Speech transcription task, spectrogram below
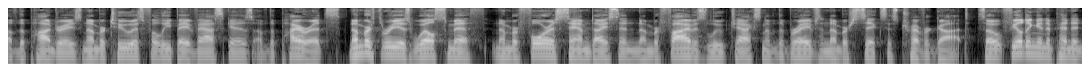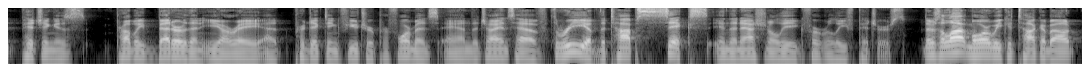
of the Padres. Number two is Felipe Vasquez of the Pirates. Number three is Will Smith. Number four is Sam Dyson. Number five is Luke Jackson of the Braves. And number six is Trevor Gott. So fielding independent pitching is probably better than ERA at predicting future performance, and the Giants have three of the top six in the National League for relief pitchers. There's a lot more we could talk about,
